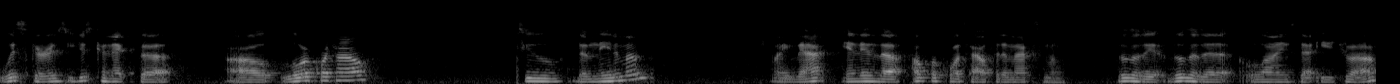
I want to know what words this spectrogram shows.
whiskers, you just connect the uh, lower quartile to the minimum like that, and then the upper quartile to the maximum. Those are the those are the lines that you draw.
